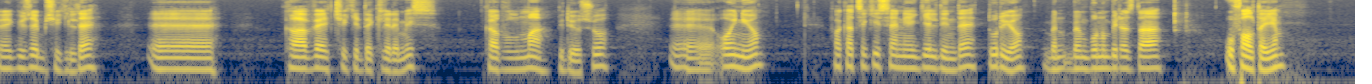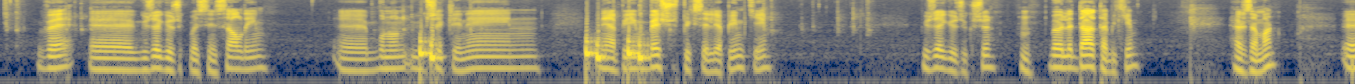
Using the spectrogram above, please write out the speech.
Ve güzel bir şekilde e, kahve çekirdeklerimiz kavrulma videosu e, oynuyor. Fakat 8 saniye geldiğinde duruyor. Ben, ben bunu biraz daha ufaltayım. Ve e, güzel gözükmesini sağlayayım. E, bunun yüksekliğinin ne yapayım? 500 piksel yapayım ki güzel gözüksün. Hı, böyle daha tabii ki her zaman. E,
